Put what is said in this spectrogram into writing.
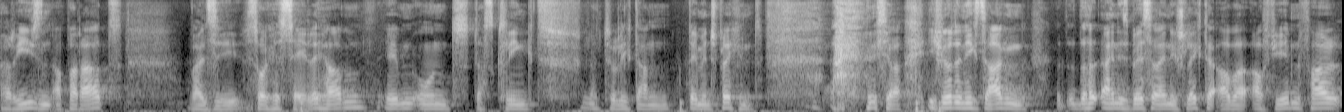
Riesenapparat weil sie solche Säle haben eben und das klingt natürlich dann dementsprechend. ja, ich würde nicht sagen, eine ist besser, eine ist schlechter, aber auf jeden Fall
